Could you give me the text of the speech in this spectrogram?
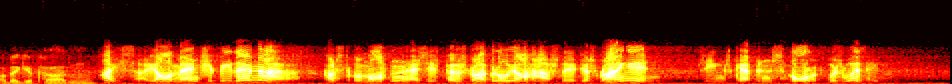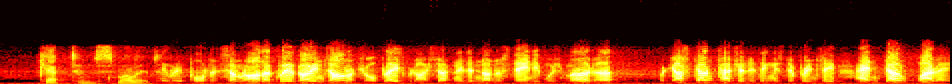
I beg your pardon. I say, our man should be there now. Constable Martin has his post right below your house there, just rang in. Seems Captain Smollett was with him. Captain Smollett. He reported some rather queer goings on at your place, but I certainly didn't understand it was murder. But just don't touch anything, Mr. Princey, and don't worry.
